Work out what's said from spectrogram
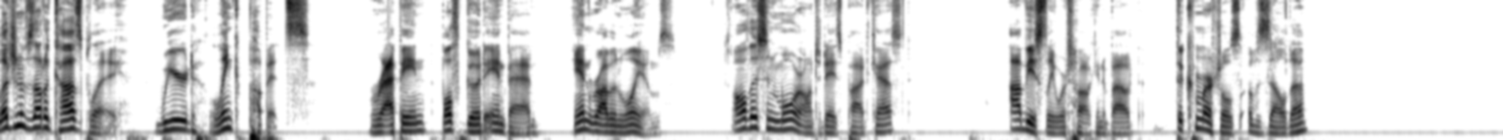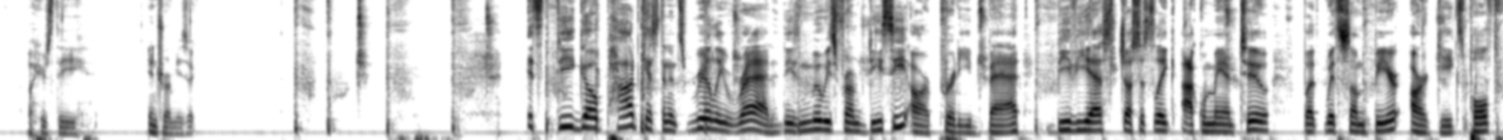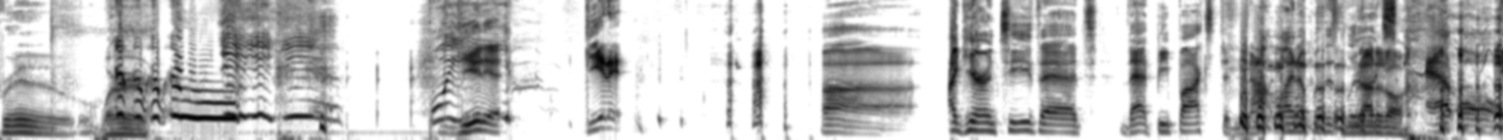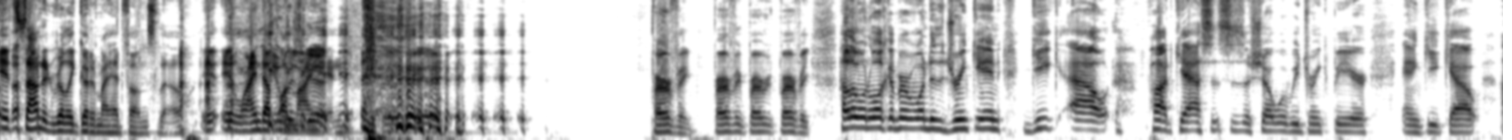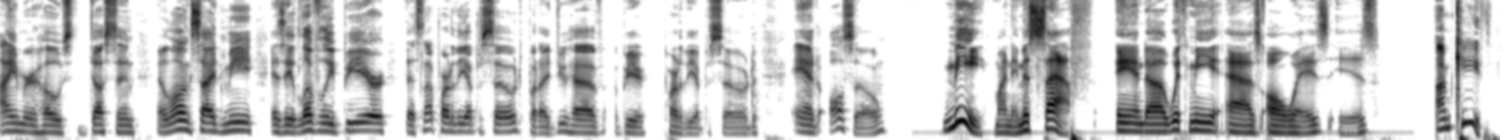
Legend of Zelda cosplay, weird Link puppets, rapping, both good and bad, and Robin Williams. All this and more on today's podcast. Obviously, we're talking about the commercials of Zelda. Oh, here's the intro music. It's the Go podcast and it's really rad. These movies from DC are pretty bad. BVS, Justice League, Aquaman 2, but with some beer, our geeks pull through. Word. Boy. Get it. Get it. Uh, I guarantee that that beatbox did not line up with his lyrics Not at all. At all. It sounded really good in my headphones, though. It, it lined up It on was my good. end. Perfect, perfect, perfect, perfect. Hello and welcome everyone to the Drink In Geek Out podcast. This is a show where we drink beer and geek out. I am your host, Dustin, and alongside me is a lovely beer that's not part of the episode, but I do have a beer part of the episode. And also, Me, my name is Saf, and uh, with me, as always, is I'm Keith.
